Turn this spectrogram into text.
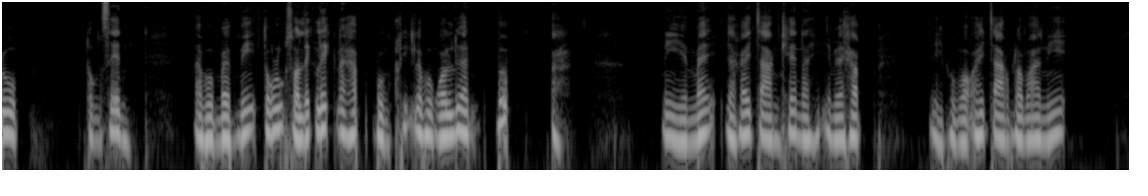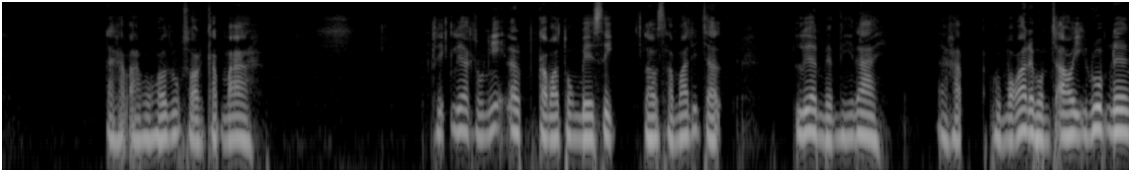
รูปตรงเส้นอะผมแบบนี้ตรงลูกศรเล็ก ๆ นะครับ ผมคลิกแล้วผมก็เลื่อนปุ๊บ นี่เห็นไหมอยากให้จางแค่ไหนเห็นไหมครับ นี่ผมบอกให้จางประมาณนี้นะครับอะผมเอาลูกศรกลับมา คลิกเลือกตรงนี้แล้วกลับมาตรงเบสิกเราสามารถที่จะเลื่อนแบบนี้ได้นะครับ ผมบอกว่าเดี๋ยวผมจะเอาอีกรูปหนึ่ง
